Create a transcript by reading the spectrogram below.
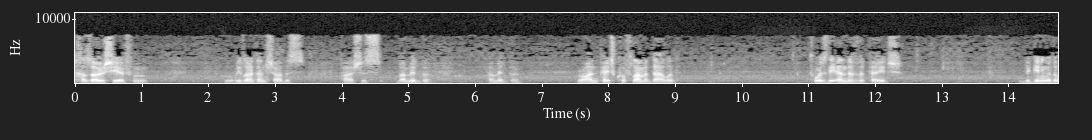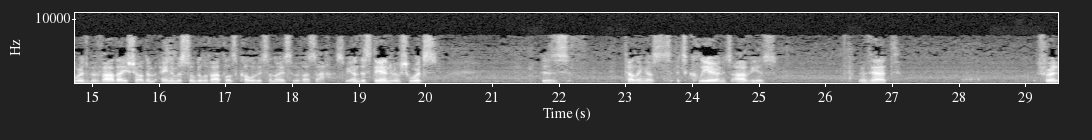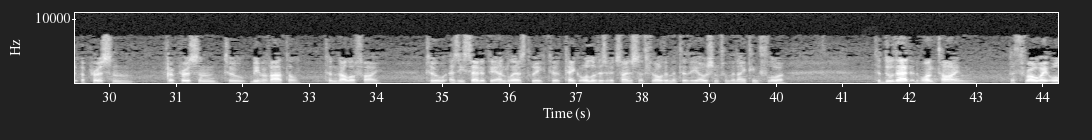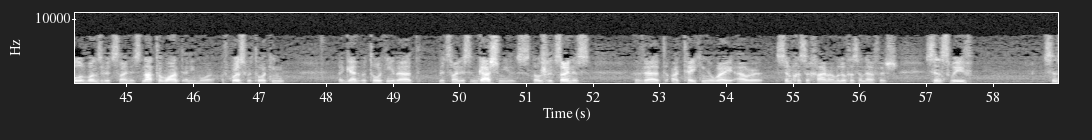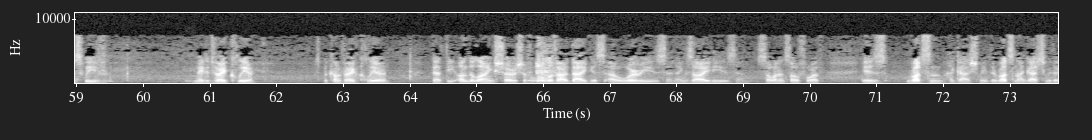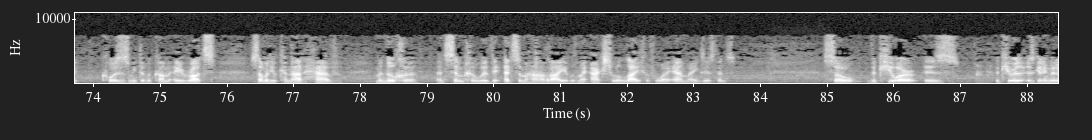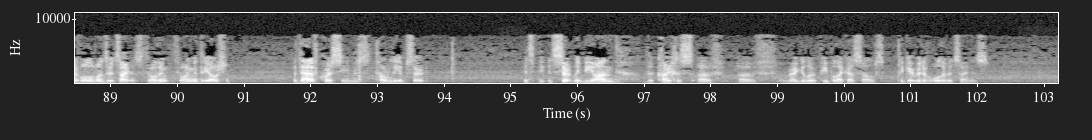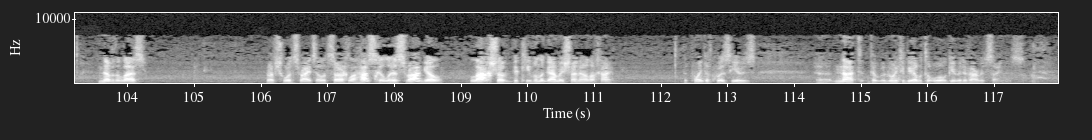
Chazor Shir from what we learned on Shabbos, Pashas Bamidbar. Bamidbar. We're on page Kuf Lamed Daled. Towards the end of the page, beginning with the words Bevadai Shodem Eine Mesuga Levatals Kolovitz Anois Bevasachas. We understand Rav Schwartz is telling us it's clear and it's obvious that for a person, for a person to be mavatal, to nullify, to, as he said at the end last week, to take all of his vitzanis and throw them into the ocean from the 19th floor, to do that at one time, to throw away all of one's vitzanis, not to want anymore. Of course, we're talking, again, we're talking about vitzanis and gashmias, those vitzanis that are taking away our simchas achaim, our menuchas nefesh. Since we've since we've made it very clear, it's become very clear that the underlying sherish of all of our daigas, our worries and anxieties and so on and so forth, is Ratzon Hagashmi, the Ratzon Hagashmi that causes me to become a Ratz, somebody who cannot have Menucha and Simcha with the Etzem HaHavayit, with my actual life of who I am, my existence. So the cure is the cure is getting rid of all of one's vitzinus, throwing, throwing them into the ocean. But that, of course, seems totally absurd. It's, it's certainly beyond the kaiches of, of regular people like ourselves to get rid of all the vitzinus. Nevertheless, Rav Schwartz writes, El tzarech lahaschil hisragel lachshav bekivon lagamri shana The point, of course, here is not that we're going to be able to all get rid of our sinus.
